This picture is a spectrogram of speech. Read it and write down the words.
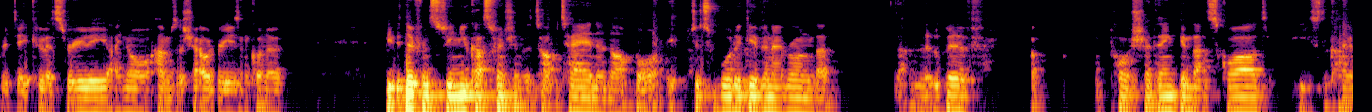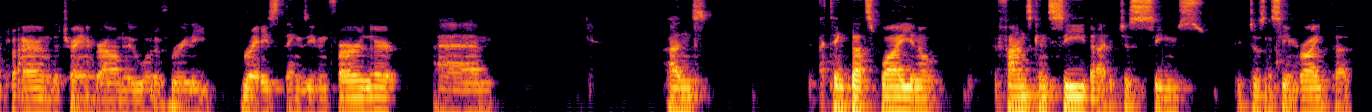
ridiculous. Really, I know Hamza Choudhury isn't going to be the difference between Newcastle finishing the top ten and not, but it just would have given everyone that that little bit of push. I think in that squad, he's the kind of player on the training ground who would have really raised things even further. Um, and I think that's why, you know, fans can see that it just seems, it doesn't seem right that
